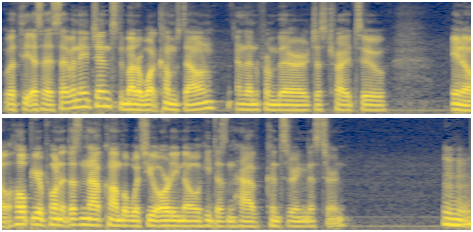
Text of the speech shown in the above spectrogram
with the SI:7 agent, no matter what comes down, and then from there just try to you know, hope your opponent doesn't have combo, which you already know he doesn't have considering this turn. Mm-hmm.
